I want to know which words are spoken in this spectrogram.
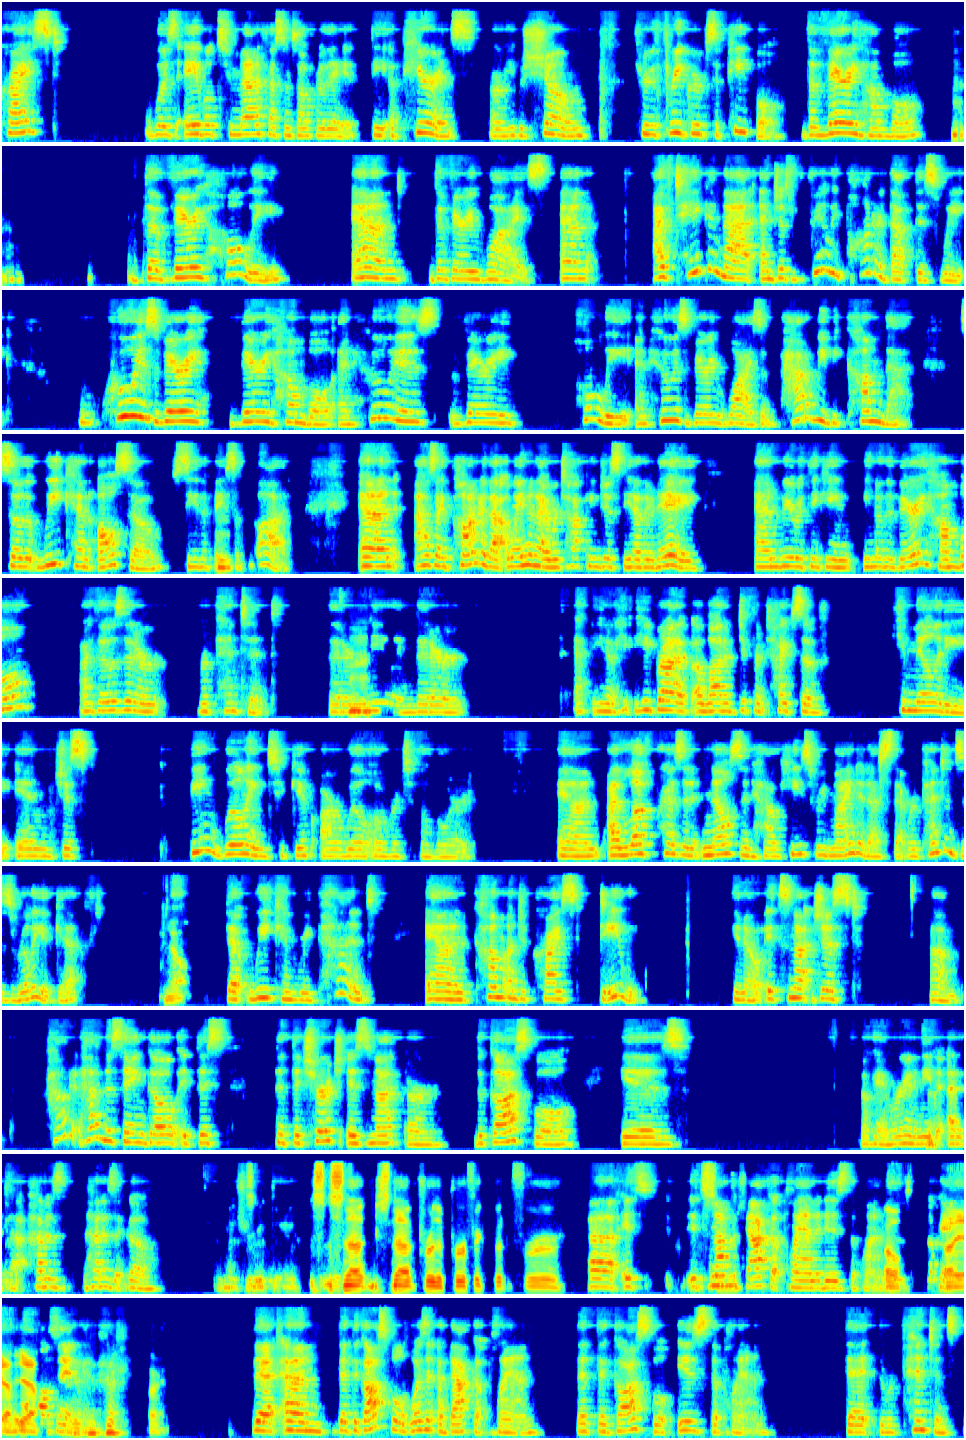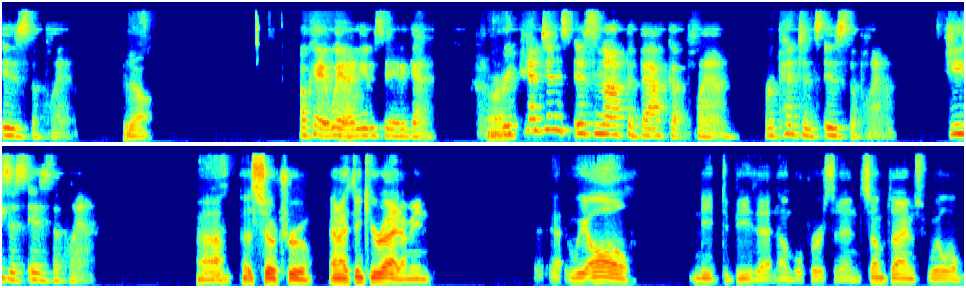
Christ was able to manifest himself or the, the appearance, or he was shown through three groups of people the very humble, the very holy, and the very wise. And I've taken that and just really pondered that this week. Who is very, very humble and who is very holy and who is very wise? And how do we become that so that we can also see the face mm-hmm. of God? And as I ponder that, Wayne and I were talking just the other day, and we were thinking, you know, the very humble are those that are repentant, that are mm. kneeling, that are, uh, you know, he, he brought up a lot of different types of humility in just being willing to give our will over to the Lord. And I love President Nelson, how he's reminded us that repentance is really a gift. Yeah. That we can repent and come unto Christ daily. You know, it's not just um how did how did the saying go? It this that the church is not or the gospel is okay, we're gonna need to edit that. How does how does it go? I'm not sure what the, it's not it's not for the perfect, but for uh it's it's not the backup plan, it is the plan. Oh, okay. Oh yeah, yeah. I'll say it All right that um that the gospel wasn't a backup plan that the gospel is the plan that the repentance is the plan. Yeah. Okay wait yeah. i need to say it again. Right. repentance is not the backup plan. Repentance is the plan. Jesus is the plan. Uh, that's so true. And i think you're right. I mean we all need to be that humble person. And sometimes we'll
